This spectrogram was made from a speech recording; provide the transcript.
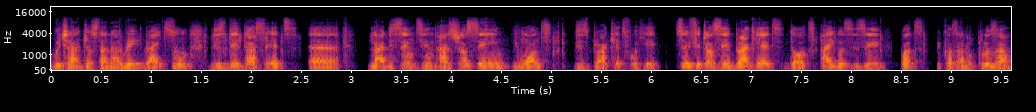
which are just an array, right? So this data set, uh, now the same thing as just saying you want this bracket for here. So if you just say bracket dot, I go see say, but because I know closer,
